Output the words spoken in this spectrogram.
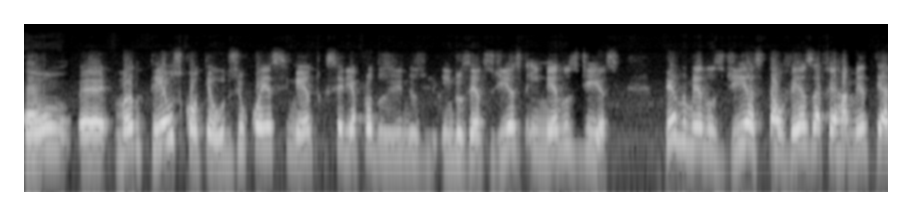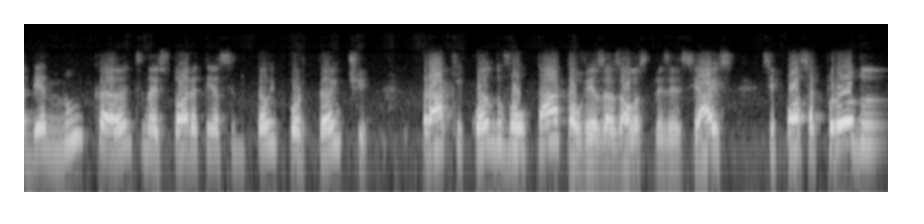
com é, manter os conteúdos e o conhecimento que seria produzido em 200 dias em menos dias. Tendo menos dias, talvez a ferramenta EAD nunca antes na história tenha sido tão importante para que quando voltar, talvez, às aulas presenciais, se possa produzir,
